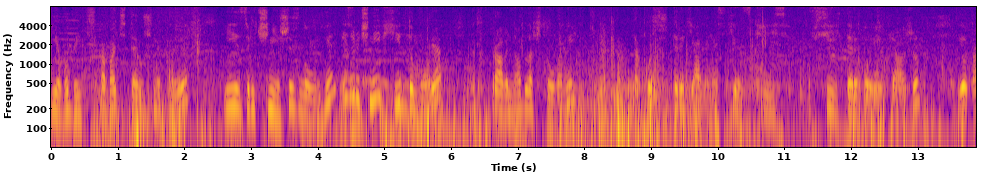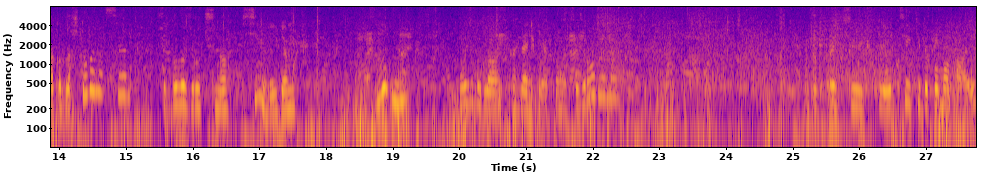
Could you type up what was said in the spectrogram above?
є водичка, бачите, рушники і зручні шезлонги, і зручний вхід до моря, так правильно облаштований. Також дерев'яний настіл скрізь по всій території пляжу. І отак облаштовано все, щоб було зручно всім людям. Мгм. Ось, будь ласка, гляньте, як воно все зроблено. Тут працюють хлопці, які допомагають.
